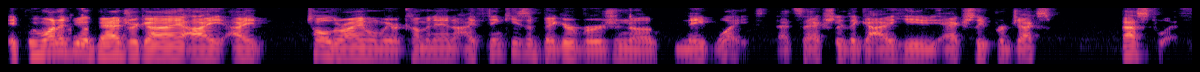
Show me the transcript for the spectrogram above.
If we want to do a Badger guy, I I told Ryan when we were coming in, I think he's a bigger version of Nate White. That's actually the guy he actually projects best with.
